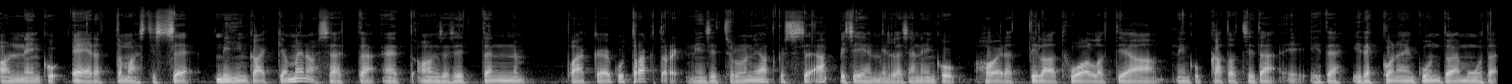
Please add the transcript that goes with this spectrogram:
on niin kuin ehdottomasti se, mihin kaikki on menossa, että, että on se sitten vaikka joku traktori, niin sitten sulla on jatkossa se appi siihen, millä sä niin kuin hoidat tilat, huollot ja niin kuin katot sitä itse koneen kuntoa ja muuta.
